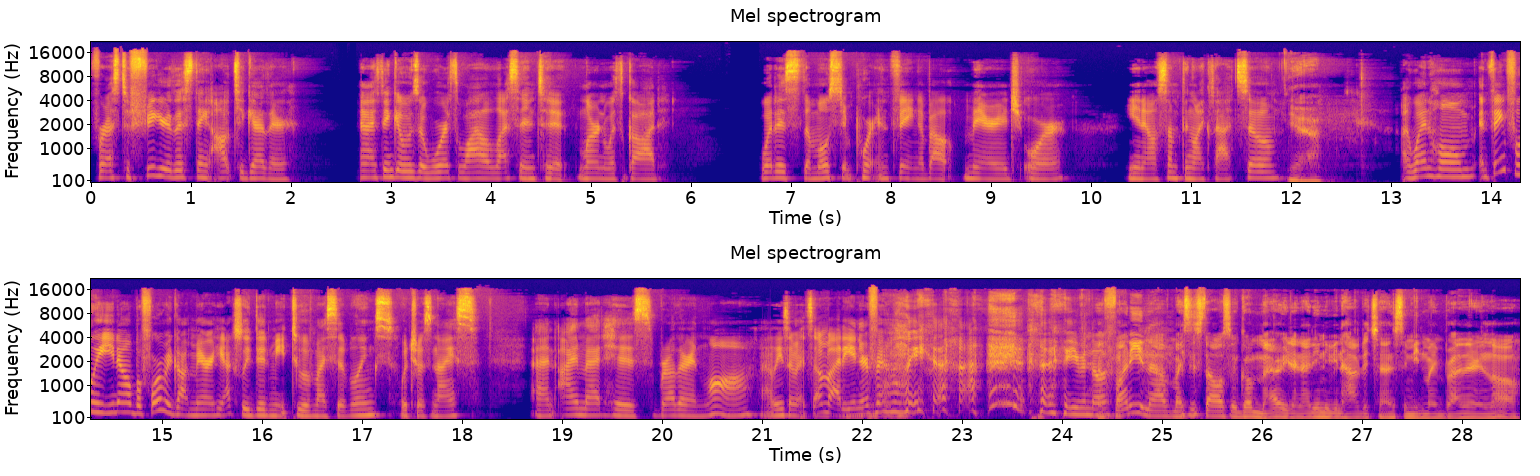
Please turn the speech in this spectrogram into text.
for us to figure this thing out together and I think it was a worthwhile lesson to learn with God. What is the most important thing about marriage or, you know, something like that. So yeah. I went home and thankfully, you know, before we got married, he actually did meet two of my siblings, which was nice. And I met his brother in law. At least I met somebody in your family. Even though, funny enough, my sister also got married and I didn't even have the chance to meet my brother in law.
